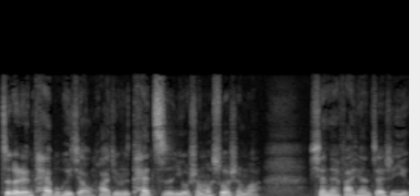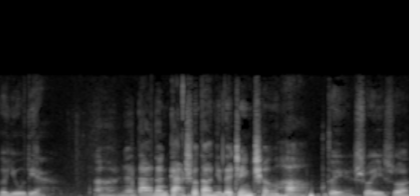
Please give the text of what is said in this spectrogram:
这个人太不会讲话，就是太直，有什么说什么。现在发现这是一个优点。嗯，人大家能感受到你的真诚哈。对，所以说，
